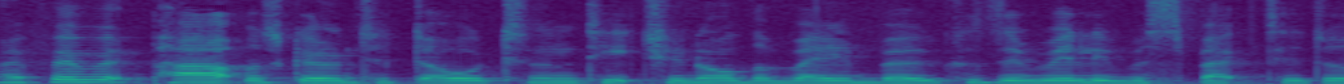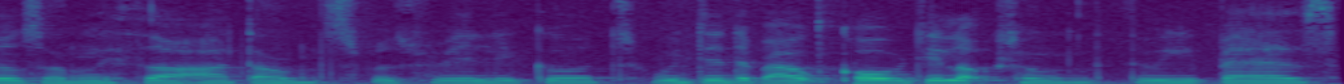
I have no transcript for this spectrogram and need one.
My favourite part was going to Dalton and teaching all the rainbow because they really respected us and they thought our dance was really good. We did about Goldilocks and the Three Bears.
